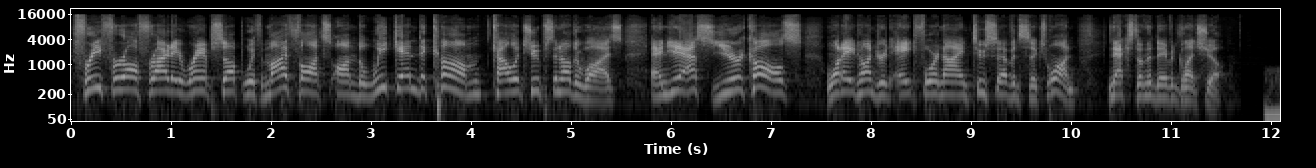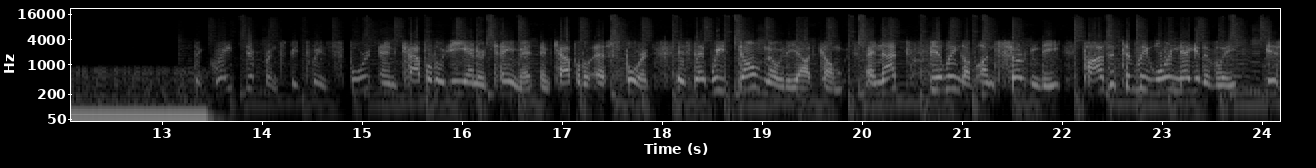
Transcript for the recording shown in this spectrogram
Free for All Friday ramps up with my thoughts on the weekend to come, college hoops and otherwise. And yes, your calls 1 800 849 2761. Next on The David Glenn Show difference between sport and capital E entertainment and capital S sport is that we don't know the outcome. And that feeling of uncertainty, positively or negatively, is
